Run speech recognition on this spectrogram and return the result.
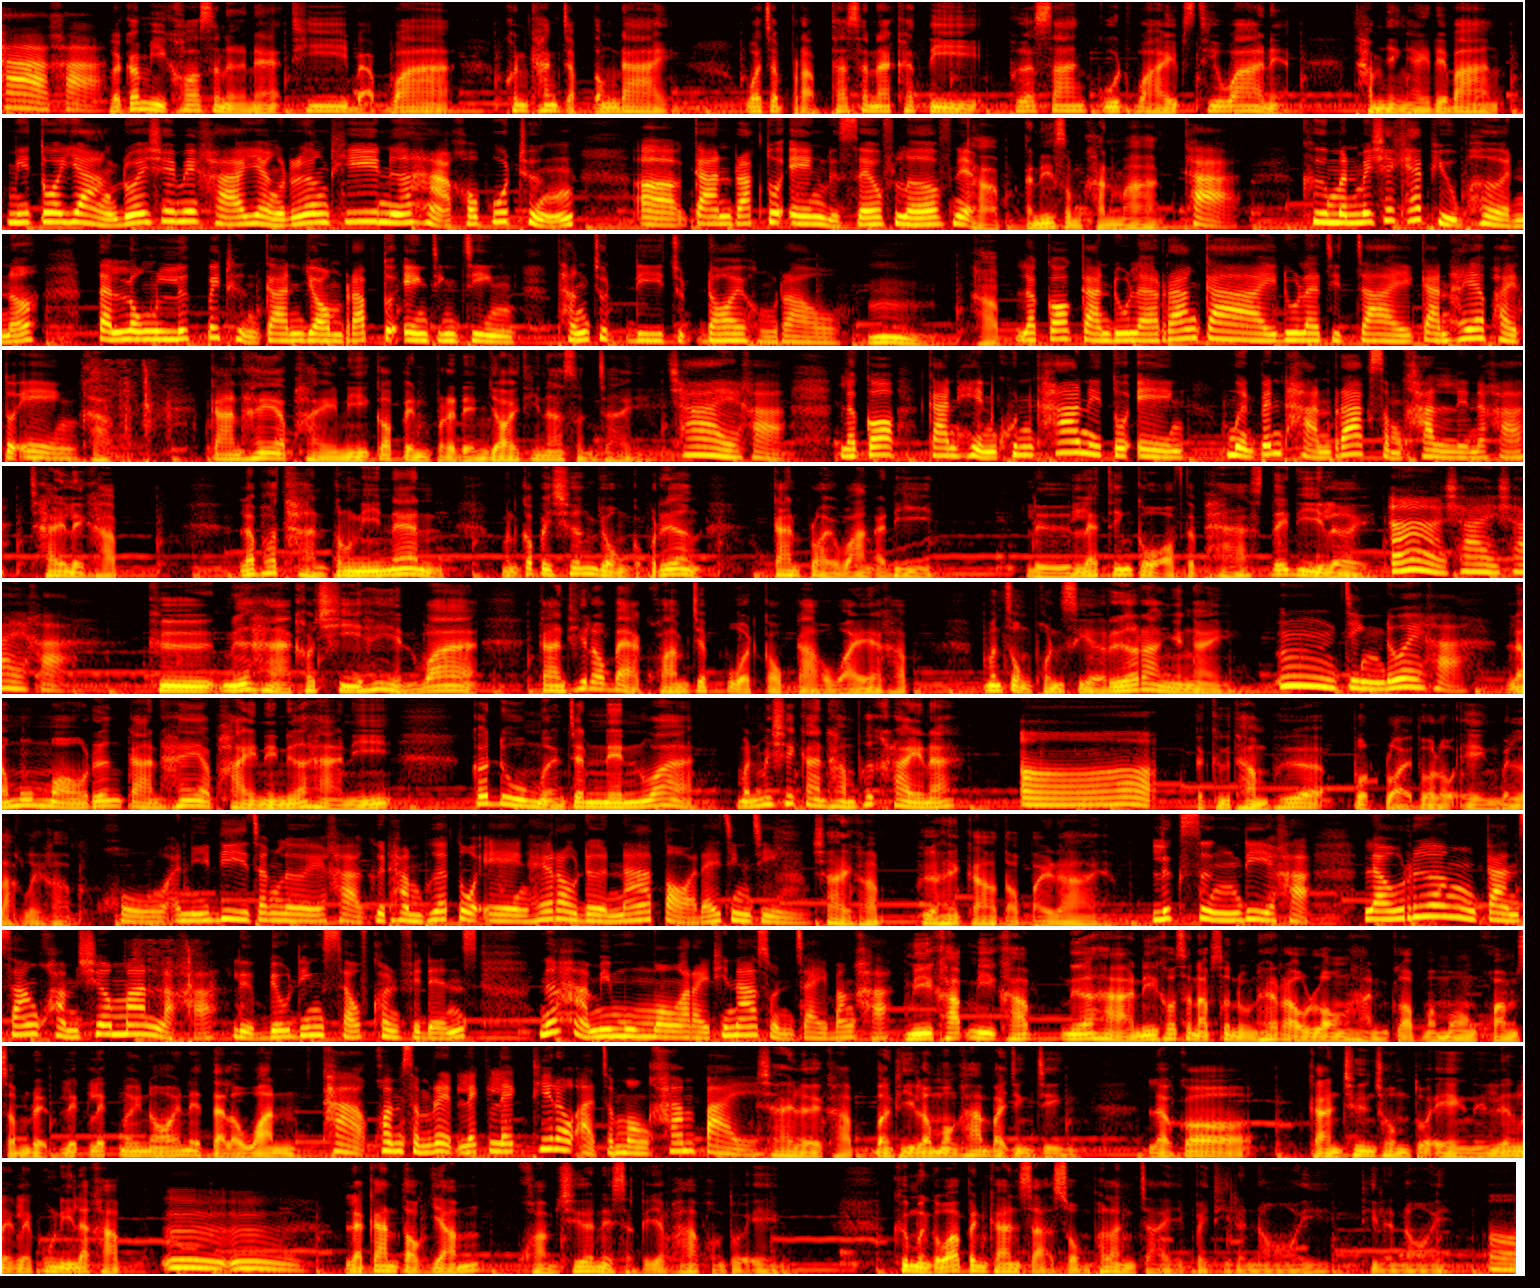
ค่ะค่ะ แล้วก็มีข้อเสนอแนะที่แบบว่าค่อนข้างจับต้องได้ ว่าจะปรับทัศนคติเพื่อสร้าง good vibes ที่ว่าเนี่ย ทำยังไงได้บ้าง มีตัวอย่างด้วยใช่ไหมคะ อย่างเรื่องที่เนื้อหาเขาพูดถึงเอ่อการรักตัวเองหรือ self love เนี่ยครับ อันนี้สำคัญมากค่ะ คือมันไม่ใช่แค่ผิวเผินเนาะแต่ลงลึกไปถึงการยอมรับตัวเองจริง ๆ ทั้งจุดดีจุดด้อยของเรา อืมครับ แล้วก็การดูแลร่างกาย ดูแลจิตใจ การให้อภัยตัวเองครับ การให้อภัยนี้ก็เป็นประเด็นย่อยที่น่าสนใจ ใช่ค่ะ แล้วก็การเห็นคุณค่าในตัวเองเหมือนเป็นฐานรากสำคัญเลยนะคะ ใช่เลยครับ แล้วพอฐานตรงนี้แน่น มันก็ไปเชื่อมโยงกับเรื่องการปล่อยวางอดีต หรือ letting go of the past ได้ดีเลย อ่าใช่ใช่ค่ะ คือเนื้อหาเขาชี้ให้เห็นว่า การที่เราแบกความเจ็บปวดเก่าๆไว้อะครับ มันส่งผลเสียเรื้อรังยังไงอืม จริงด้วยค่ะ แล้วมุมมองเรื่องการให้อภัยในเนื้อหานี้ ก็ดูเหมือนจะเน้นว่ามันไม่ใช่การทำเพื่อใครนะ อ๋อ แต่คือทำเพื่อปลดปล่อยตัวเราเองเป็นหลักเลยครับ โห อันนี้ดีจังเลยค่ะ คือทำเพื่อตัวเองให้เราเดินหน้าต่อได้จริงใช่ครับเพื่อให้ก้าวต่อไปได้ๆ ลึกซึ้งดีค่ะ แล้วเรื่องการสร้างความเชื่อมั่นล่ะคะ หรือ building self confidence เนื้อหามีมุมมองอะไรที่น่าสนใจบ้างคะ มีครับมีครับ เนื้อหานี้เขาสนับสนุนให้เราลองหันกลับมามองความสำเร็จเล็ก ๆ น้อย ๆ ในแต่ละวัน ค่ะ ความสำเร็จเล็ก ๆ ที่เราอาจจะมองข้ามไป ใช่เลยครับ บางทีเรามองข้ามไปจริง ๆ แล้วก็การชื่นชมตัวเองในเรื่องเล็ก ๆ พวกนี้แหละครับ อืมอืมและการตอกย้ำความเชื่อในศักยภาพของตัวเอง คือเหมือนกับว่าเป็นการสะสมพลังใจไปทีละน้อย ทีละน้อย อ๋อ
